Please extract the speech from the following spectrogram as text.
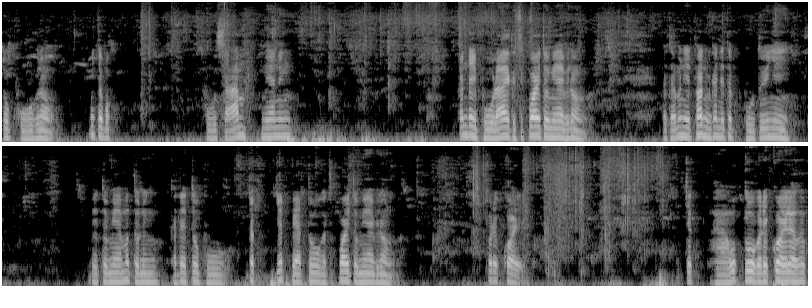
ตัวผูพี่น้องไม่จะบอกผูสามเมียหนึ่ง กันได้ผูหลายก็สิปล่อยตัวเมียพี่น้องแต่มันเห็ดพันกันได้แต่ผูตัวใหญ่ได้ตัวเมียมาตัวหนึ่งกันได้ตัวผูจักเจ็ดแปดตัวก็สิปล่อยตัวเมียพี่น้องก็ได้ก้อยจักหาหกตัวก็ได้ก้อยแล้วครับ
